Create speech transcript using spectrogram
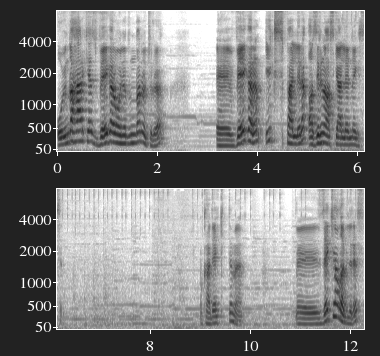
Oyunda herkes Veigar oynadığından ötürü e, Veigar'ın ilk spelleri Azir'in askerlerine gitsin. O kadeh gitti mi? E, Zeki alabiliriz.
